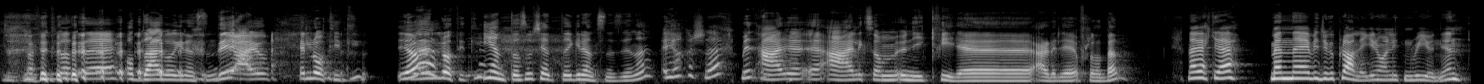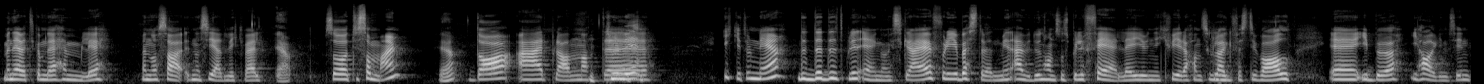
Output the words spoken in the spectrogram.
At, eh, Og der går grensen. Det er jo en låttittel. Ja. Jenta som kjente grensene sine. ja, kanskje det. Men er, er liksom Unik 4 Er dere fortsatt et band? Nei, vi er ikke det. Men eh, vi driver planlegger nå en liten reunion. Men jeg vet ikke om det er hemmelig. Men nå, sa, nå sier jeg det likevel. Ja. Så til sommeren, ja. da er planen at eh, Turné. Ikke turné. Dette det, det blir en engangsgreie. Fordi bestevennen min Audun, han som spiller fele i Unik 4, han skal lage festival eh, i Bø, i hagen sin,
